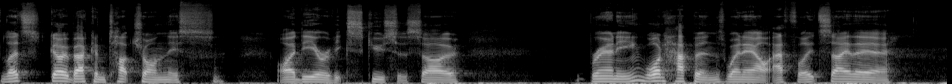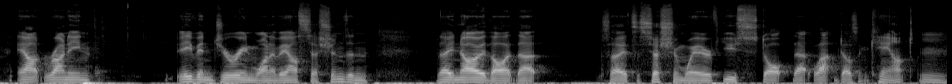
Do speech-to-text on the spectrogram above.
Let's go back and touch on this idea of excuses. So, Brownie, what happens when our athletes say they're out running, even during one of our sessions, and they know that that say it's a session where if you stop, that lap doesn't count. Mm.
